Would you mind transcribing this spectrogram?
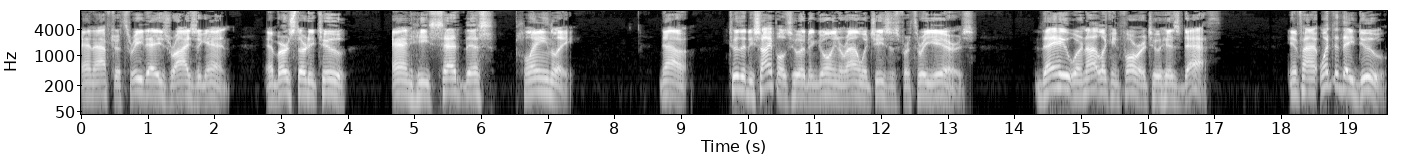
and after three days rise again. And verse 32 and he said this plainly. Now, to the disciples who had been going around with Jesus for three years, they were not looking forward to his death. In fact, what did they do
